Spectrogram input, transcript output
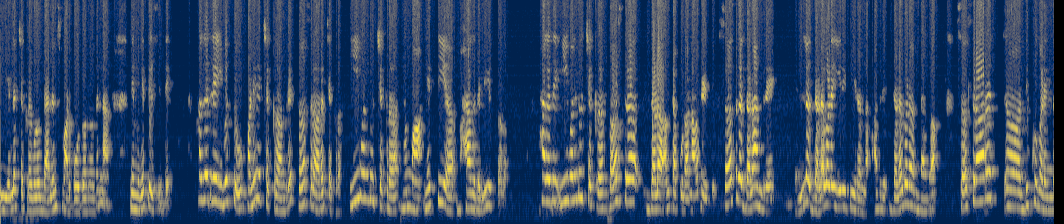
ಈ ಎಲ್ಲ ಚಕ್ರಗಳು ಬ್ಯಾಲೆನ್ಸ್ ಮಾಡಬಹುದು ಅನ್ನೋದನ್ನ ನಿಮಗೆ ತಿಳಿಸಿದ್ದೆ. ಹಾಗಾದ್ರೆ ಇವತ್ತು ಕೊನೆಯ ಚಕ್ರ ಅಂದ್ರೆ ಸಹಸ್ರಾರ ಚಕ್ರ. ಈ ಒಂದು ಚಕ್ರ ನಮ್ಮ ನೆತ್ತಿಯ ಭಾಗದಲ್ಲಿ ಇರ್ತದ. ಹಾಗಾದ್ರೆ ಈ ಒಂದು ಚಕ್ರ ಸಹಸ್ರ ದಳ ಅಂತ ಕೂಡ ನಾವು ಹೇಳ್ತೀವಿ. ಸಹಸ್ರ ದಳ ಅಂದ್ರೆ ಎಲ್ಲ ದಳಗಳ ಈ ರೀತಿ ಇರಲ್ಲ. ಆದ್ರೆ ದಳಗಳ ಅಂದಾಗ ಸಹಸ್ರಾರ ದಿಕ್ಕುಗಳಿಂದ,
